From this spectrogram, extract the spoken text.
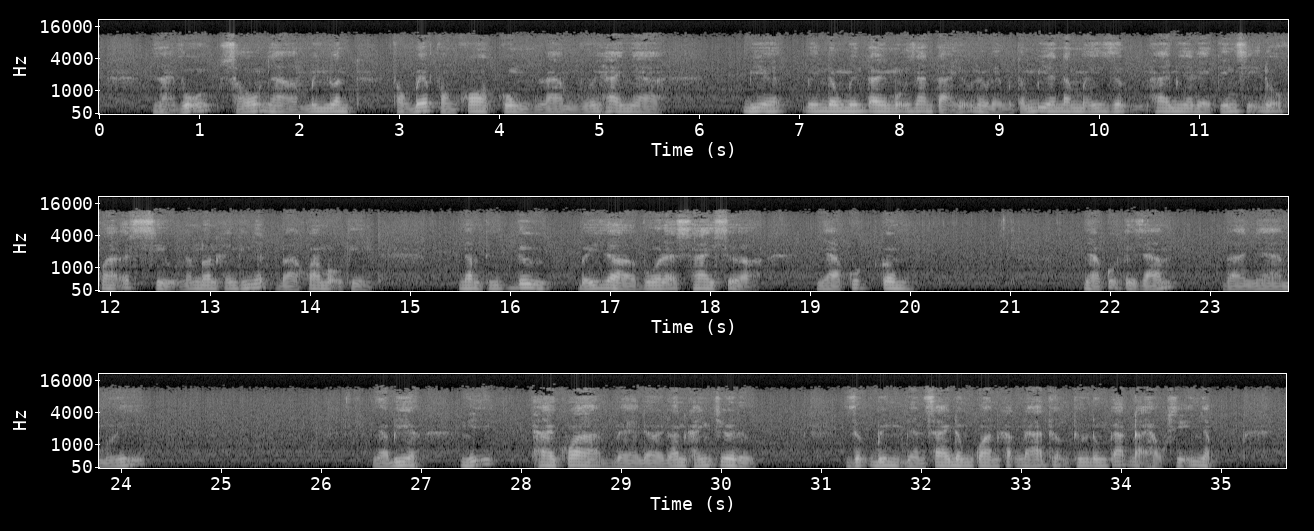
giải vũ 6 nhà ở Minh Luân, phòng bếp, phòng kho cùng làm với hai nhà bia bên đông bên tây, mỗi gian tả hữu đều để một tấm bia, năm ấy dựng hai bia để tiến sĩ đỗ khoa ất xỉu, năm đoan khánh thứ nhất và khoa mậu thìn. Năm thứ tư, bấy giờ vua đã sai sửa nhà quốc công, nhà quốc tử giám và nhà mới, nhà bia, nghĩ hai khoa về đời đoan khánh chưa được. Dựng binh, bèn sai đông quan khắc đá thượng thư đông các đại học sĩ nhập,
